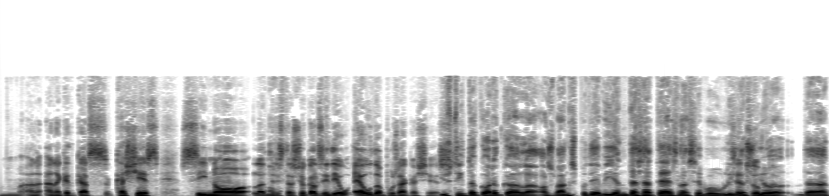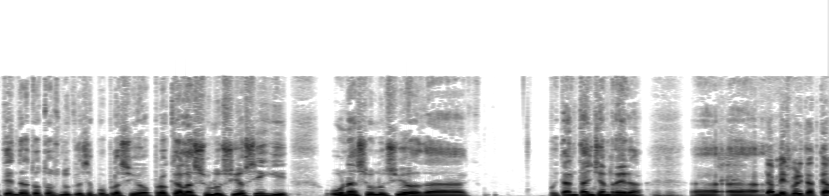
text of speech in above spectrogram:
en, en aquest cas, caixers, sinó l'administració que els hi diu heu de posar caixers. Jo estic d'acord que la, els bancs poder havien desatès la seva obligació d'atendre tots els nuclis de població, però que la solució sigui una solució de 80 anys enrere... Uh -huh. eh, eh... També és veritat que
